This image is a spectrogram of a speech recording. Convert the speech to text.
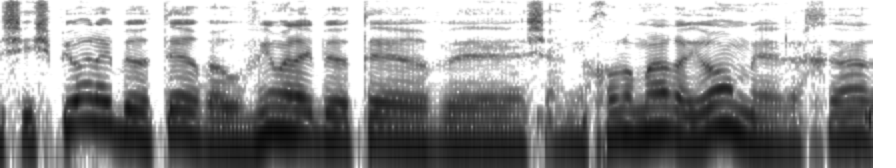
שהשפיעו עליי ביותר ואהובים עליי ביותר, ושאני יכול לומר היום, לאחר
